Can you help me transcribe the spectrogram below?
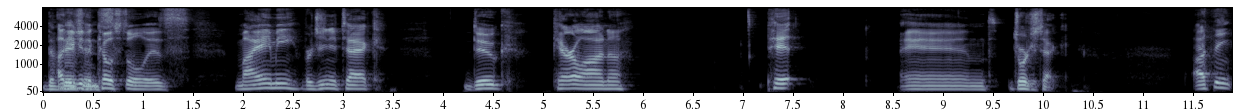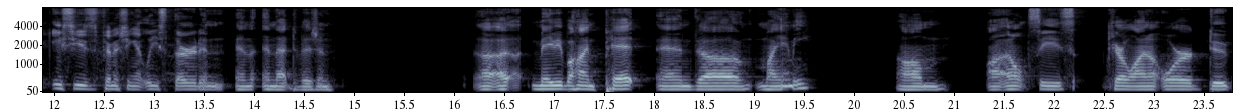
I'll divisions. give you the Coastal is Miami, Virginia Tech, Duke, Carolina, Pitt, and Georgia Tech. I think ECU's finishing at least third in in, in that division. Uh, maybe behind Pitt and uh, Miami. Um, I I don't see Carolina or Duke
